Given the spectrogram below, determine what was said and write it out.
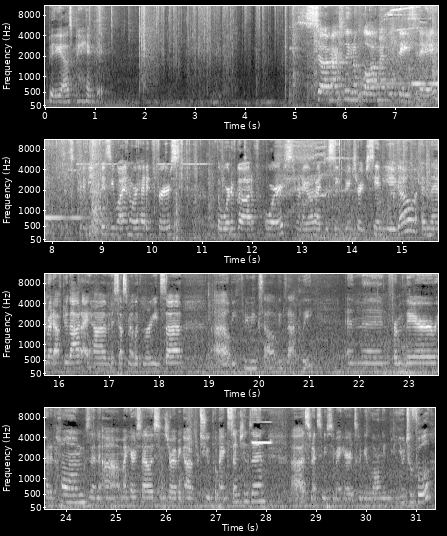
Big ass pancake. So I'm actually gonna vlog my whole day today. It's gonna be a busy one. We're headed first. The Word of God, of course. We're gonna go ahead to C3 Church San Diego, and then right after that, I have an assessment with Maritza. Uh, I'll be three weeks out exactly, and then from there, we're headed home. And uh, my hairstylist is driving up to put my extensions in. Uh, so next time you see my hair, it's gonna be long and beautiful.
